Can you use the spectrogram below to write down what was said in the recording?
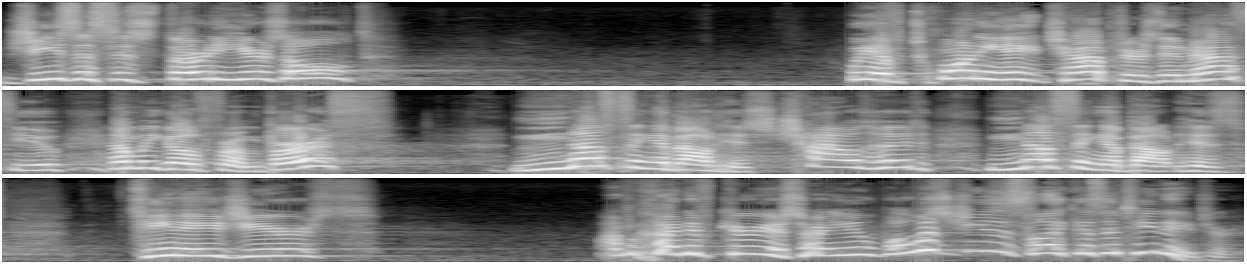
Jesus is 30 years old. We have 28 chapters in Matthew, and we go from birth, nothing about his childhood, nothing about his teenage years. I'm kind of curious, aren't you? What was Jesus like as a teenager?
